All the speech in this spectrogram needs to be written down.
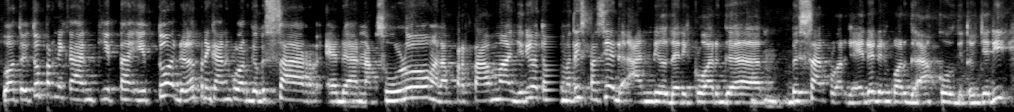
waktu itu pernikahan kita itu adalah pernikahan keluarga besar. Eda hmm. anak sulung, anak pertama. Jadi otomatis pasti ada andil dari keluarga hmm. besar, keluarga Eda dan keluarga aku gitu. Jadi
